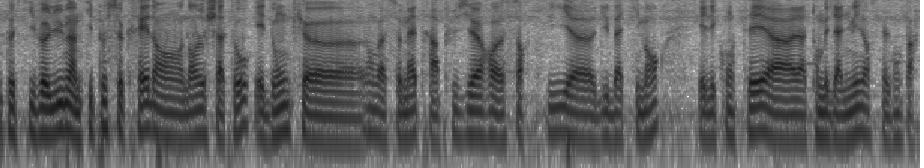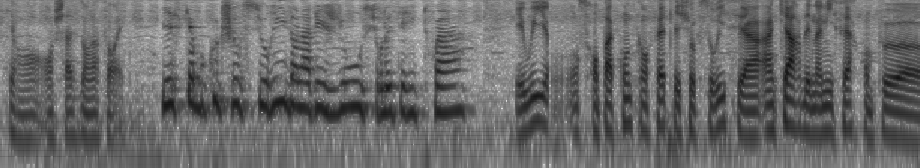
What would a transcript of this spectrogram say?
petit volume un petit peu secret dans, le château. Et donc, on va se mettre à plusieurs sorties du bâtiment et les compter à la tombée de la nuit lorsqu'elles vont partir en, chasse dans la forêt. Est-ce qu'il y a beaucoup de chauves-souris dans la sur le territoire Et oui, on ne se rend pas compte qu'en fait, les chauves-souris, c'est un, quart des mammifères qu'on peut euh,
